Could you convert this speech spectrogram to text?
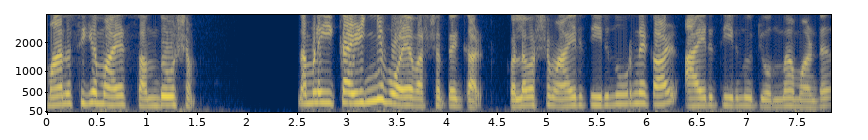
മാനസികമായ സന്തോഷം. നമ്മൾ ഈ കഴിഞ്ഞു പോയ വർഷത്തേക്കാൾ കൊല്ലവർഷം ആയിരത്തി ഇരുന്നൂറിനേക്കാൾ ആയിരത്തി ഇരുന്നൂറ്റി ഒന്നാം ആണ്ട്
